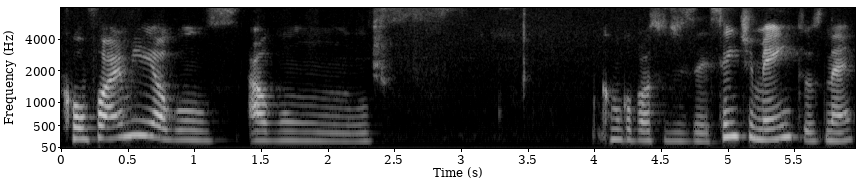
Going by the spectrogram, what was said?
conforme alguns, alguns, como que eu posso dizer, sentimentos, né,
